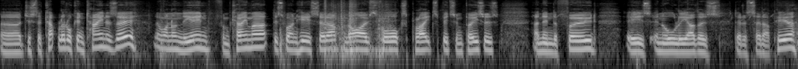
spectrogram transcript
Uh, just a couple little containers there. The one on the end from Kmart. This one here set up. Knives, forks, plates, bits and pieces. And then the food is in all the others that are set up here.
